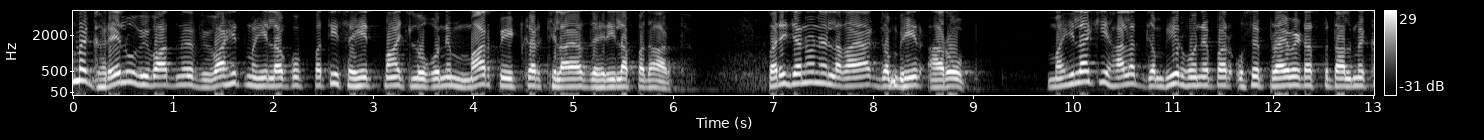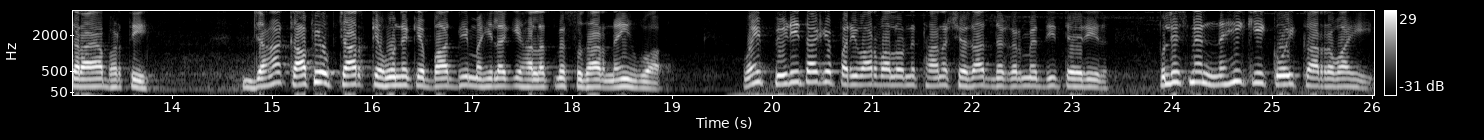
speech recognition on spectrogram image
में घरेलू विवाद में विवाहित महिला को पति सहित पाँच लोगों ने मार पीट कर खिलाया जहरीला पदार्थ। परिजनों ने लगाया गंभीर आरोप। महिला की हालत गंभीर होने पर उसे प्राइवेट अस्पताल में कराया भर्ती, जहाँ काफ़ी उपचार के होने के बाद भी महिला की हालत में सुधार नहीं हुआ। वहीं पीड़िता के परिवार वालों ने थाना शहजाद नगर में दी तहरीर। पुलिस ने नहीं की कोई कार्रवाई।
